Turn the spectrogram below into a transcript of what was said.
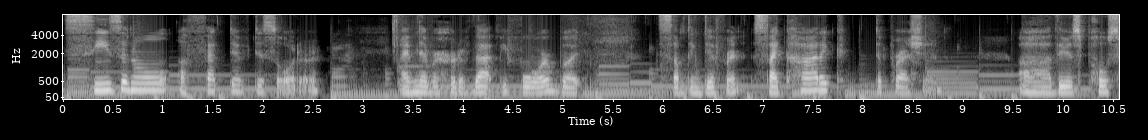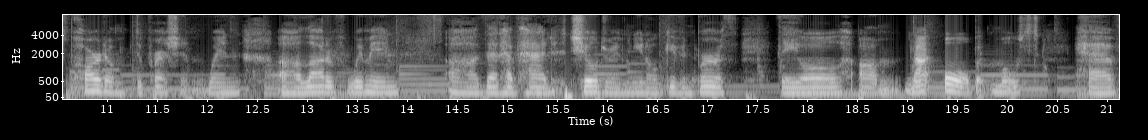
seasonal affective disorder. I've never heard of that before, but something different. Psychotic depression. Uh, there's postpartum depression when uh, a lot of women uh, that have had children, you know, given birth, they all, um, not all, but most have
